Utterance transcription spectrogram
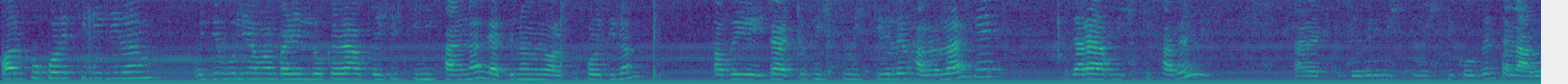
অল্প করে চিনি দিলাম। ওই যে বলি, আমার বাড়ির লোকেরা বেশি চিনি খায় না, যার জন্য আমি অল্প করে দিলাম। তবে এটা একটু মিষ্টি মিষ্টি হলে ভালো লাগে। যারা মিষ্টি খাবেন তারা একটু দেবেন মিষ্টি মিষ্টি করবেন, তাহলে আরও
